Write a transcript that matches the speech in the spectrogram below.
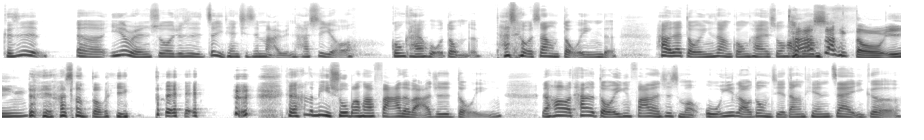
可是，呃，也有人说，就是这几天其实马云他是有公开活动的，他是有上抖音的，还有在抖音上公开说，他上抖音，对，他上抖音，对。可能他的秘书帮他发的吧，就是抖音。然后他的抖音发的是什么？五一劳动节当天，在一个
